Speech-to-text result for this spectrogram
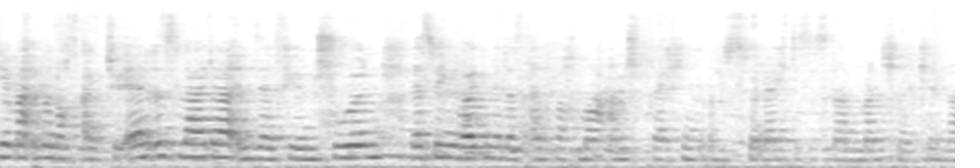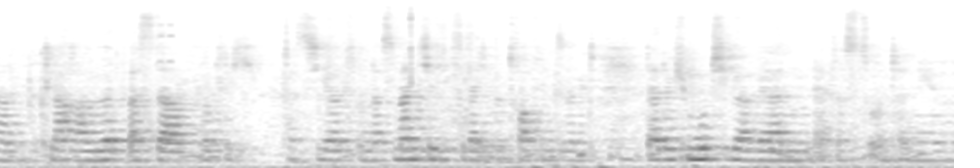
Thema immer noch aktuell ist leider in sehr vielen Schulen. Deswegen wollten wir das einfach mal ansprechen und vielleicht, dass es dann manchen Kindern klarer wird, was da wirklich passiert und dass manche, die vielleicht betroffen sind, dadurch mutiger werden, etwas zu unternehmen.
